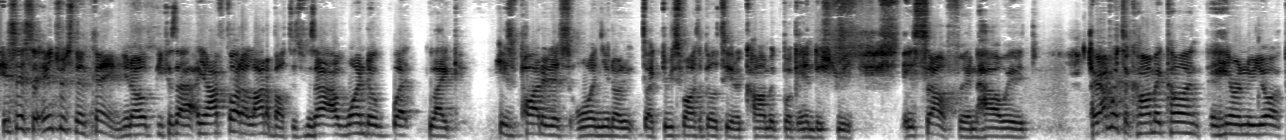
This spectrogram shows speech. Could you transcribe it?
it's just an interesting thing, you know, because I, you know, I've thought a lot about this because I, I wonder what like is part of this on you know like the responsibility of the comic book industry itself and how it like I went to Comic Con here in New York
